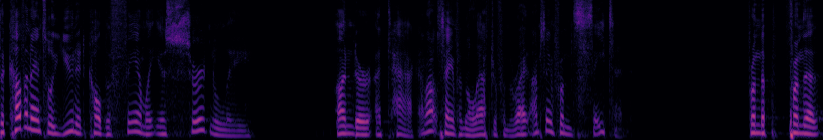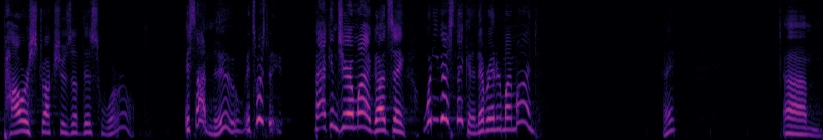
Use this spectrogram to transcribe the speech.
The covenantal unit called the family is certainly under attack. I'm not saying from the left or from the right, I'm saying from Satan, from the, from the power structures of this world. It's not new. It's supposed to be back in Jeremiah, God saying, What are you guys thinking? It never entered my mind. Right? Um,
